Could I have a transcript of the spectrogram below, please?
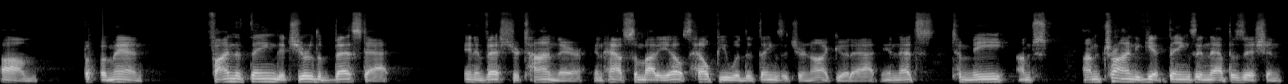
Um, but, but man find the thing that you're the best at and invest your time there and have somebody else help you with the things that you're not good at. And that's to me i'm i'm trying to get things in that position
